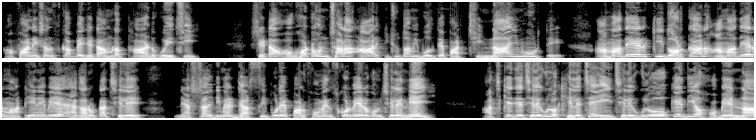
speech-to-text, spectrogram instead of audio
কাফা নেশনস কাপে যেটা আমরা থার্ড হয়েছি, সেটা অঘটন ছাড়া আর কিছু তো আমি বলতে পারছি না এই মুহূর্তে। আমাদের কি দরকার? আমাদের মাঠে নেবে এগারোটা ছেলে। ন্যাশনাল টিমের জার্সি পরে পারফরমেন্স করবে এরকম ছেলে নেই। আজকে যে ছেলেগুলো খেলেছে, এই ছেলেগুলোকে দিয়ে হবে না।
